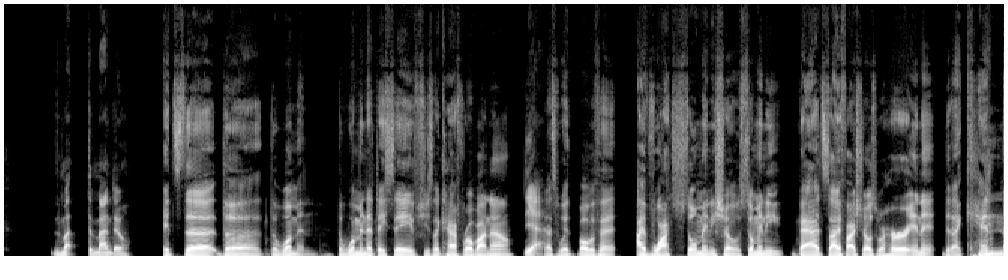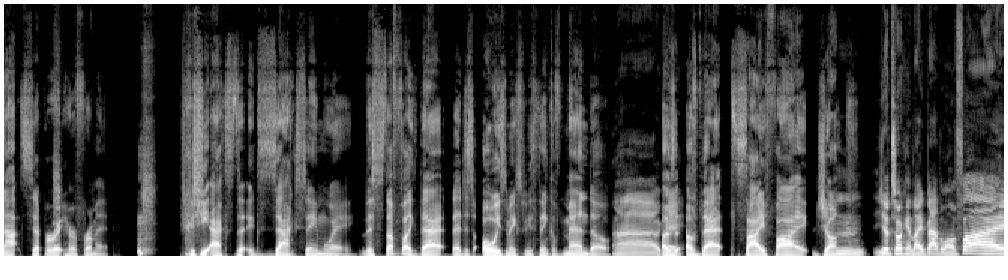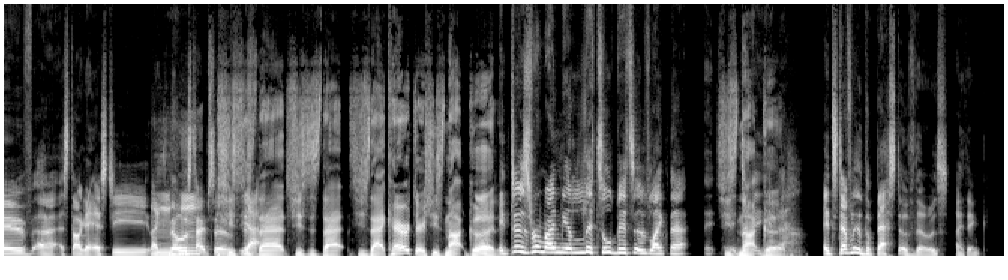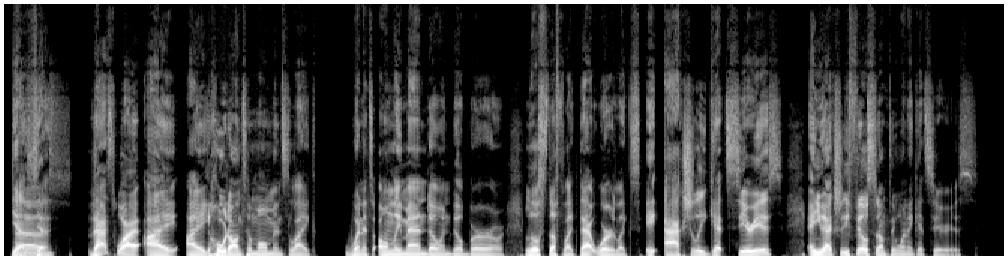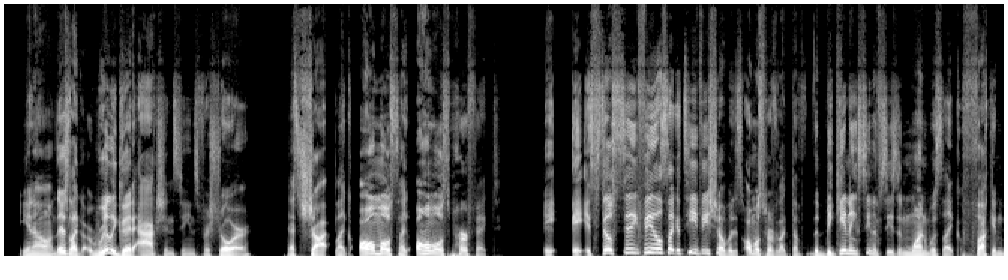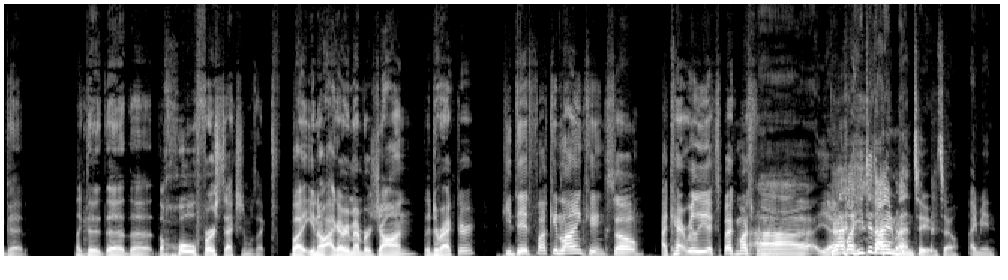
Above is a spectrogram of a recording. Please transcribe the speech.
the, Ma- the Mando. It's the the the woman, the woman that they saved. She's like half robot now. Yeah. That's with Boba Fett. I've watched so many shows, so many bad sci-fi shows with her in it that I cannot separate her from it because she acts the exact same way. There's stuff like that that just always makes me think of Mando, of, okay. of that sci-fi junk. Mm, you're talking like Babylon Five, uh, Stargate SG, like those Mhm. types of. She's just yeah, that. She's just that. She's that character. She's not good. it does remind me a little bit of like that. She's it- not it- good. It's definitely the best of those, I think. Yes, Um, yes. That's why I I hold on to moments like when it's only Mando and Bill Burr or little stuff like that where like it actually gets serious and you actually feel something when it gets serious. You know, there's like really good action scenes for sure. That's shot like almost like almost perfect. It it, it still feels like a TV show, but it's almost perfect. Like the the beginning scene of season one was like fucking good. Like the the the the whole first section was like, but you know, I gotta remember Jon, the director, he did fucking Lion King, so I can't really expect much from him. Uh, yeah. well, he did Iron Man too, so I mean,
